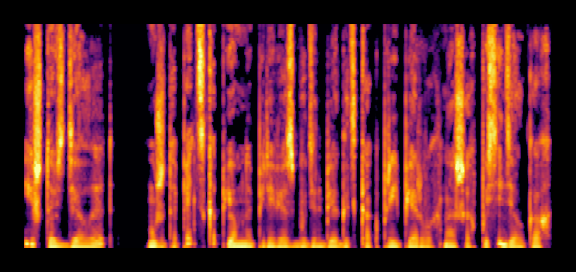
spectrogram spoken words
«И что сделает?» Может, опять с копьем наперевес будет бегать, как при первых наших посиделках?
